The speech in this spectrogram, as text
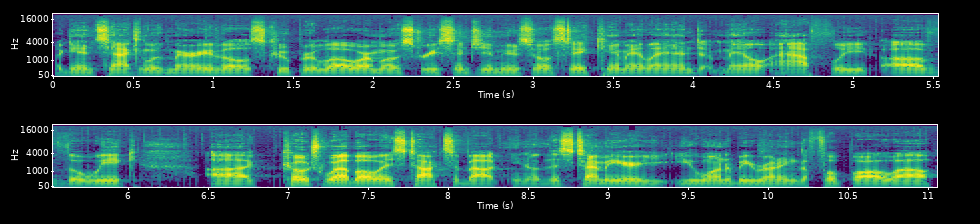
Again, tacking with Maryville's Cooper Loe, our most recent Jim Hughes Real Estate KMA Land Male Athlete of the Week. Uh, Coach Webb always talks about, you know, this time of year you, you want to be running the football well,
